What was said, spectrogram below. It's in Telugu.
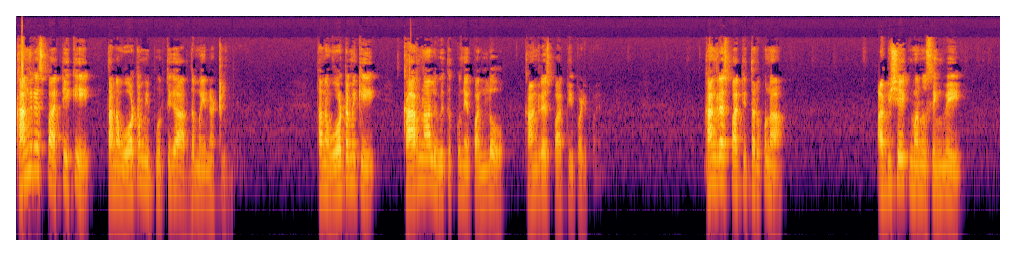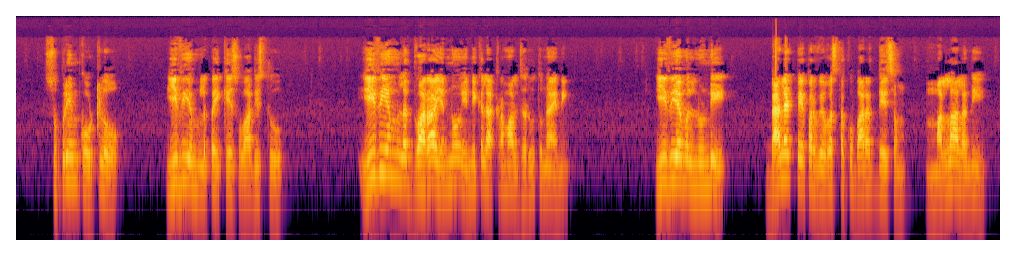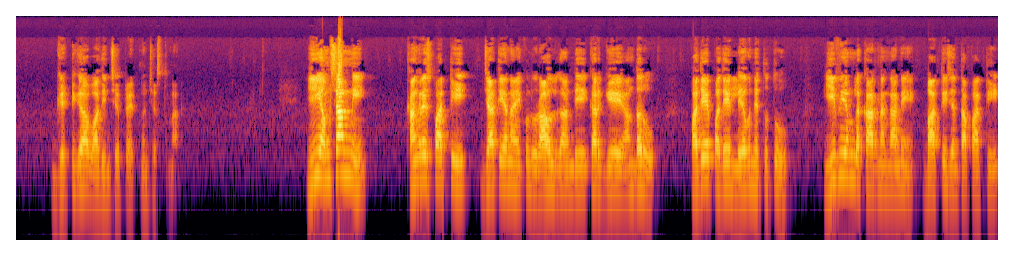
కాంగ్రెస్ పార్టీకి తన ఓటమి పూర్తిగా అర్థమైనట్లుంది. తన ఓటమికి కారణాలు వెతుక్కునే పనిలో కాంగ్రెస్ పార్టీ పడిపోయింది. కాంగ్రెస్ పార్టీ తరపున అభిషేక్ మను సింఘ్వి సుప్రీంకోర్టులో ఈవీఎంలపై కేసు వాదిస్తూ ఈవీఎంల ద్వారా ఎన్నో ఎన్నికల అక్రమాలు జరుగుతున్నాయని ఈవీఎంల నుండి బ్యాలెట్ పేపర్ వ్యవస్థకు భారతదేశం మల్లాలని గట్టిగా వాదించే ప్రయత్నం చేస్తున్నారు. ఈ అంశాన్ని కాంగ్రెస్ పార్టీ జాతీయ నాయకులు రాహుల్ గాంధీ ఖర్గే అందరూ పదే పదే లేవనెత్తుతూ ఈవీఎంల కారణంగానే భారతీయ జనతా పార్టీ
